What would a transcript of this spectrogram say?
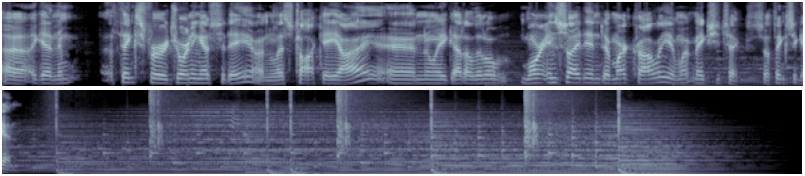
Uh, again, thanks for joining us today on Let's Talk AI. And we got a little more insight into Mark Crowley and what makes you tick. So thanks again.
